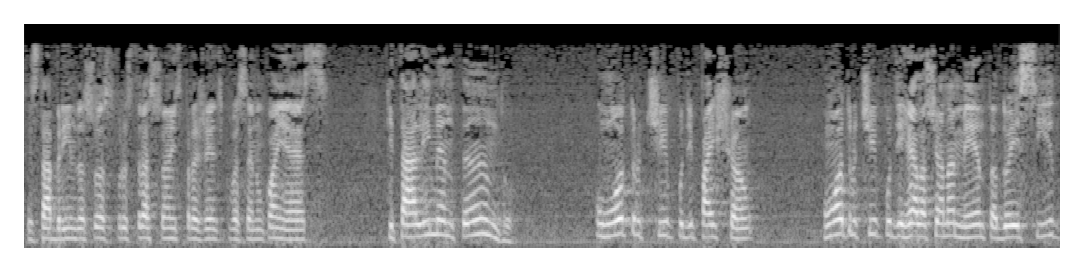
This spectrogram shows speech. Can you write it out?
Você está abrindo as suas frustrações para gente que você não conhece. Que está alimentando um outro tipo de paixão, um outro tipo de relacionamento adoecido.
